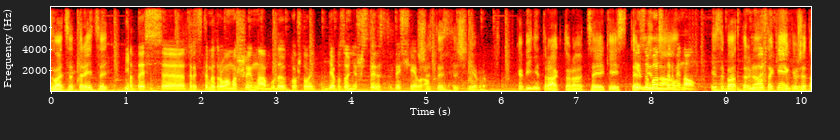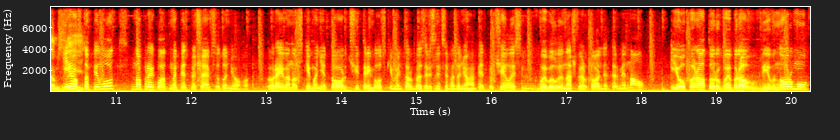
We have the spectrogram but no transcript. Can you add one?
20-30, Десь е, 30-метрова машина буде коштувати в діапазоні 60 тисяч євро. 6 тисяч євро. В кабіні трактора це якийсь Ізобас термінал. термінал. Ізобас термінал такий, який вже там Є стоїть. автопілот, наприклад, ми підключаємося до нього. Рейвеновський монітор чи Трімбловський монітор без різниці. Ми до нього підключились, вивели наш віртуальний термінал, і оператор вибрав ввів норму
